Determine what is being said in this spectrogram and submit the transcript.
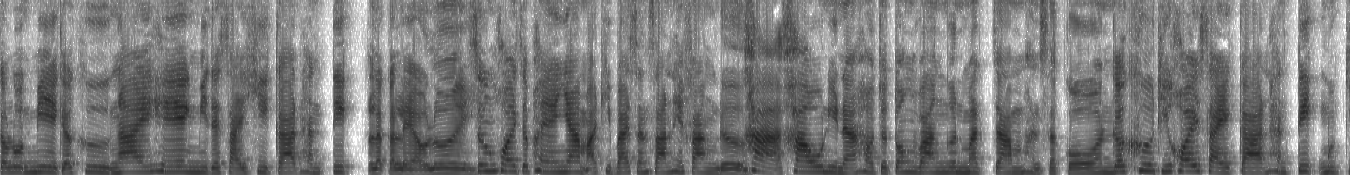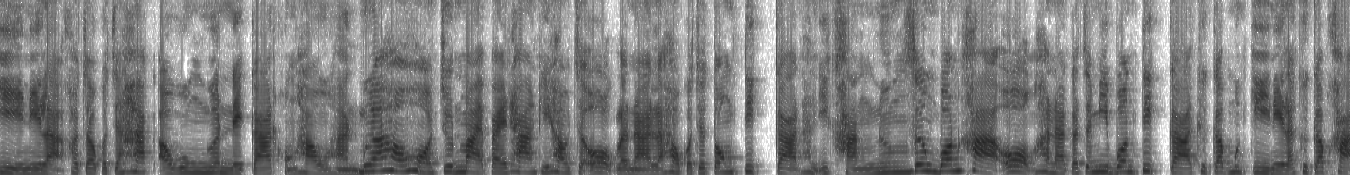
กับรถเมล์ก็คือง่ายแห้ง มีแต่ใส่คีย์การ์ดหันติ๊กแล้วก็แล้วเลย ซึ่งค่อยจะพยายามอธิบายสั้นๆ ให้ฟังเด้อขาเข้านี่นะเราจะต้องวางเงินมัดจำหันสกอนก็คือที่ค่อยใส่การ์ดหันติ๊กเมื่อกี้นี่ล่ะเขาเจ้าก็จะหักเอาวงเงินในการ์ดของเฮาหัน เมื่อเฮาหอจุดหมายปลายทางที่เฮาจะออกแล้วนะแล้วเฮาก็จะต้องติ๊ก การ์ดหันอีกครั้งหนึง ซึ่งบอนขาออกหันนะก็จะมีบอนติ๊กการ์ดคือกับเมื่อกี้นี่ละคือกับขา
